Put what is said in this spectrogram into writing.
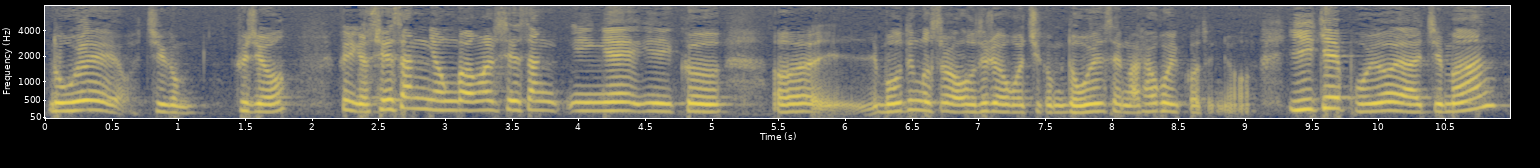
노예예요. 지금 그죠? 그러니까 세상 영광을 세상의 이그 어, 모든 것을 얻으려고 지금 노예 생활하고 있거든요. 이게 보여야지만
